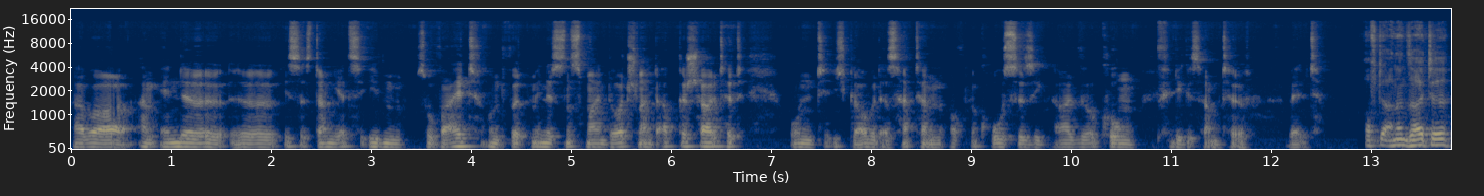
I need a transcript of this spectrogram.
Aber am Ende äh, ist es dann jetzt eben soweit und wird mindestens mal in Deutschland abgeschaltet. Und ich glaube, das hat dann auch eine große Signalwirkung für die gesamte Welt. Auf der anderen Seite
